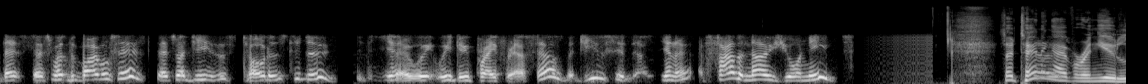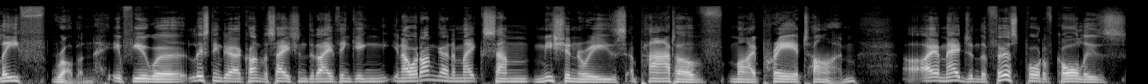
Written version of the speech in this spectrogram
That's that's what the Bible says. That's what Jesus told us to do. You know, we, we do pray for ourselves, but Jesus said, you know, Father knows your needs. So, turning over a new leaf, Robin, if you were listening to our conversation today thinking, you know what, I'm going to make some missionaries a part of my prayer time, I imagine the first port of call is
